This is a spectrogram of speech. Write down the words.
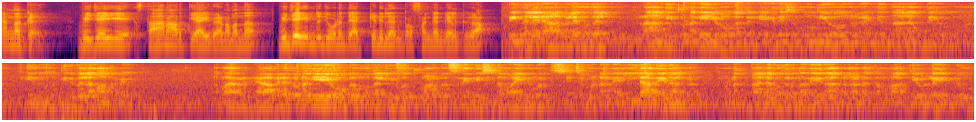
ഞങ്ങൾക്ക് വിജയിയെ സ്ഥാനാർത്ഥിയായി വേണമെന്ന്. വിജയ് ഇന്ദുജൂടിന്റെ അക്കിടിലൻ പ്രസംഗം കേൾക്കുക. ഇന്നലെ രാവിലെ മുതൽ റാന്നി തുടങ്ങിയ യോഗത്തിൽ ഏകദേശം മൂന്ന് യോഗങ്ങൾ കഴിഞ്ഞ് നാലാമത്തെ യോഗമാണ്. ഇനി നമുക്ക് തിരുവല്ല മാത്രമേ ഉള്ളൂ. അപ്പൊ രാവിലെ തുടങ്ങിയ യോഗം മുതൽ യൂത്ത് കോൺഗ്രസിനെ നിശിതമായി വിമർശിച്ചുകൊണ്ടാണ് എല്ലാ നേതാക്കളും നമ്മുടെ തലമുതിർന്ന നേതാക്കളടക്കം ബാക്കിയുള്ള ഏറ്റവും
